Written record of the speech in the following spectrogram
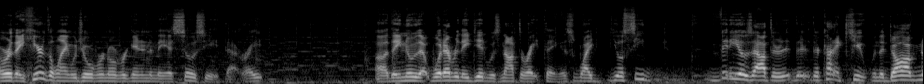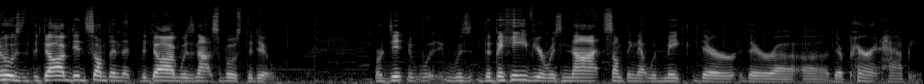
Or they hear the language over and over again and they associate that, right? Uh, they know that whatever they did was not the right thing. This is why you'll see videos out there. They're, they're kind of cute when the dog knows that the dog did something that the dog was not supposed to do or didn't was the behavior was not something that would make their their uh, uh, their parent happy.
